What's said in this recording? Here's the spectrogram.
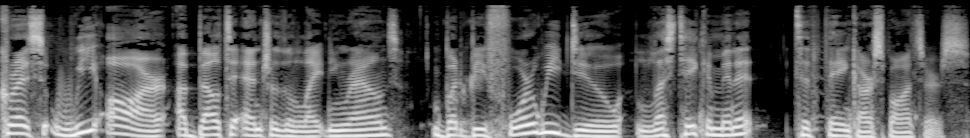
Chris, we are about to enter the lightning rounds. But before we do, let's take a minute to thank our sponsors.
